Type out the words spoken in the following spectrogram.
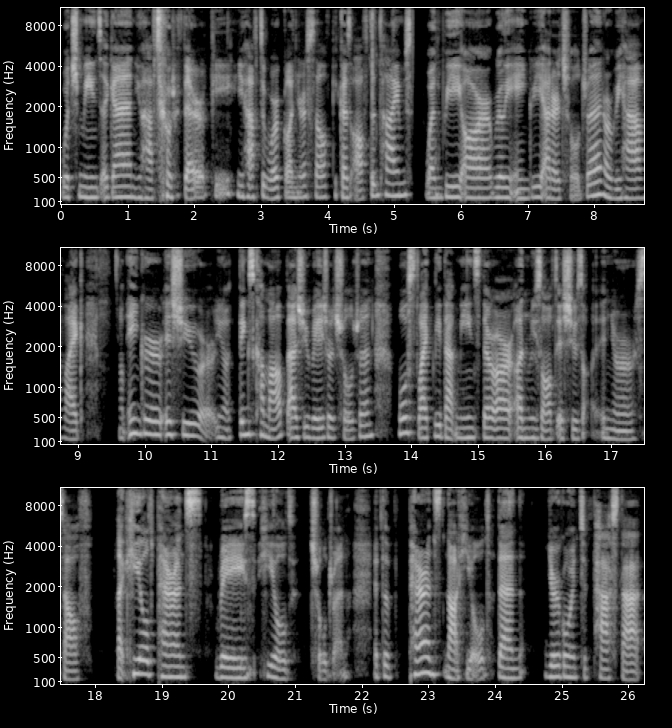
which means again, you have to go to therapy. You have to work on yourself because oftentimes when we are really angry at our children or we have like an anger issue or, you know, things come up as you raise your children, most likely that means there are unresolved issues in yourself. Like healed parents raise healed children. If the parent's not healed, then you're going to pass that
